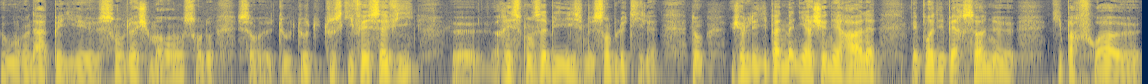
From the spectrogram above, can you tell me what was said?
où on a à payer son logement, son, tout, ce qui fait sa vie, euh, responsabilise, me semble-t-il. Donc, je ne le dis pas de manière générale, mais pour des personnes euh, qui parfois euh,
